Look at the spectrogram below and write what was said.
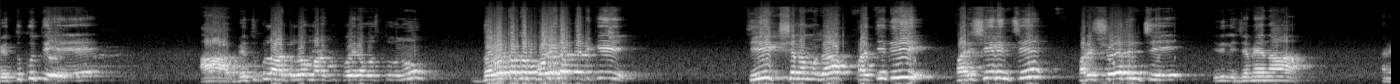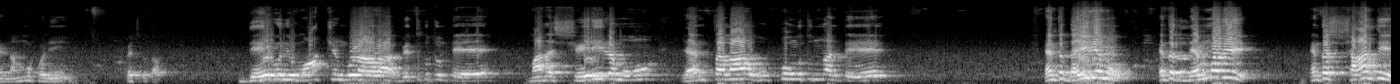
వెతుకుతే ఆ వెతుకులాటలో మనకు పోయిన వస్తువును దొరకకపోయినప్పటికీ తీక్షణముగా ప్రతిదీ పరిశీలించి పరిశోధించి ఇది నిజమేనా అని నమ్ముకొని వెతుకుతాం. దేవుని వాక్యం కూడా అలా వెతుకుతుంటే మన శరీరము ఎంతలా ఉప్పొంగుతుందంటే ఎంత ధైర్యము ఎంత నెమ్మది ఎంత శాంతి.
